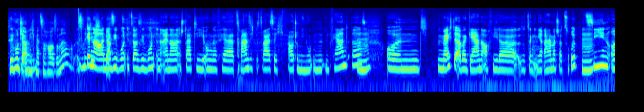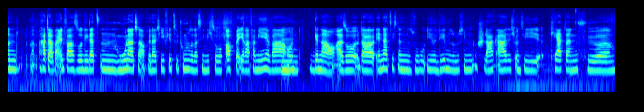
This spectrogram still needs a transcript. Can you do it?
Sie wohnt ja auch nicht mehr zu Hause, ne? Genau, nee, ja. sie, wohnt, sie wohnt in einer Stadt, die ungefähr 20 bis 30 Autominuten entfernt ist Mhm. und möchte aber gerne auch wieder sozusagen in ihre Heimatstadt zurückziehen und hatte aber einfach so die letzten Monate auch relativ viel zu tun, sodass sie nicht so oft bei ihrer Familie war. Mhm. Und genau, also da ändert sich dann so ihr Leben so ein bisschen schlagartig und sie kehrt dann für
